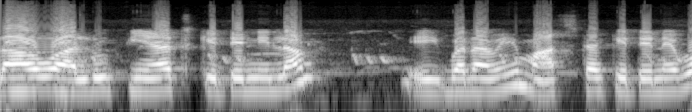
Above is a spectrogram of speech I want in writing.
লাউ আলু পেঁয়াজ কেটে নিলাম। এইবার আমি মাছটা কেটে নেব।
